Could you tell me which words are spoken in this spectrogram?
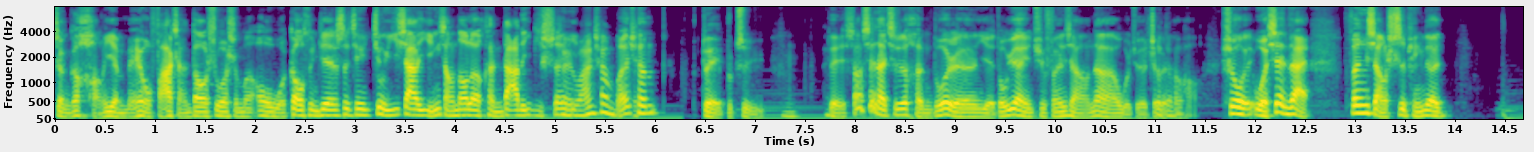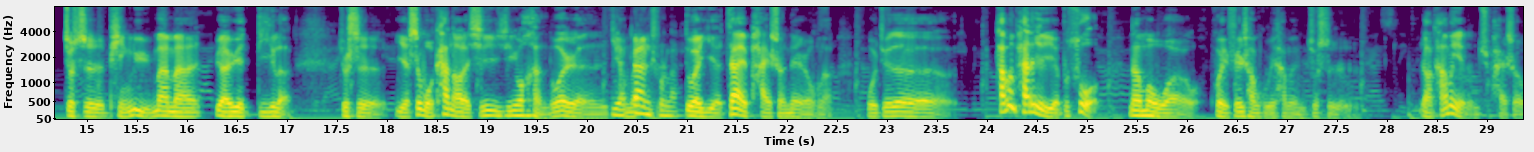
整个行业没有发展到说什么哦，我告诉你这件事情就一下影响到了很大的一笔生，意，完全完全对，不至于。嗯对，像现在其实很多人也都愿意去分享，那我觉得这个很好。所以我我现在分享视频的，就是频率慢慢越来越低了，就是也是我看到了，其实已经有很多人也干出来。对，也在拍摄内容了。我觉得他们拍的也不错，那么我会非常鼓励他们，就是让他们也能去拍摄。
